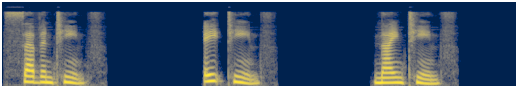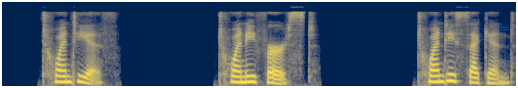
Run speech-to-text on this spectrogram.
seventeenth, eighteenth, nineteenth, twentieth, twenty-first, twenty-second,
